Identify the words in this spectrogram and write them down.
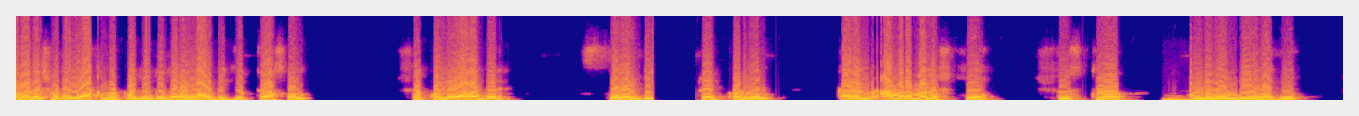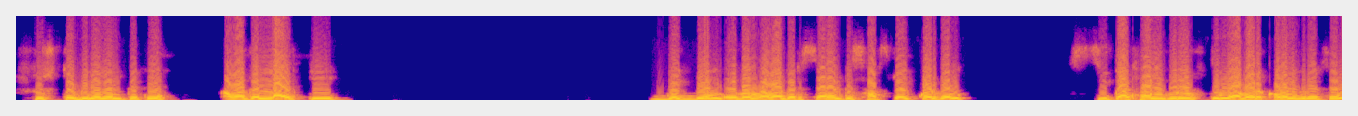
আমাদের সাথে এখনও পর্যন্ত যারা লাইভে যুক্ত আছেন, সকলে আমাদের চ্যানেলটি সাবস্ক্রাইব করবেন। কারণ আমরা মানুষকে সুস্থ বিনোদন দিয়ে থাকি, সুস্থ বিনোদন পেতে আমাদের লাইভটি দেখবেন এবং আমাদের চ্যানেলটি সাবস্ক্রাইব করবেন। সীতা ফ্যান গ্রুপ তিনি আবার কমেন্ট করেছেন।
